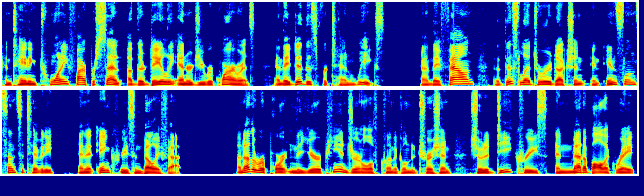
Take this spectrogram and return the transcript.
containing 25% of their daily energy requirements, and they did this for 10 weeks. And they found that this led to a reduction in insulin sensitivity and an increase in belly fat. Another report in the European Journal of Clinical Nutrition showed a decrease in metabolic rate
